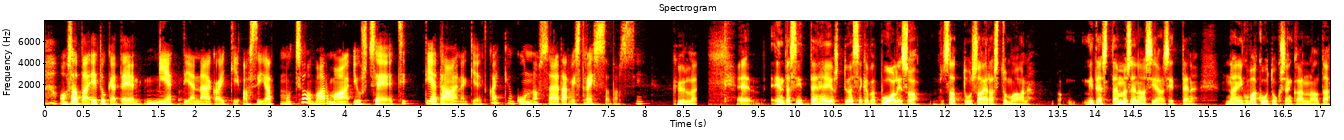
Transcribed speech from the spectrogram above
osata etukäteen miettiä nämä kaikki asiat, mutta se on varmaan just se, että sit tietää ainakin, että kaikki on kunnossa ja tarvitsee stressata siinä. Kyllä. Entä sitten, hei, jos työssäkävä puoliso sattuu sairastumaan? Miten tämmöisen asian sitten näin niin kuin vakuutuksen kannalta,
